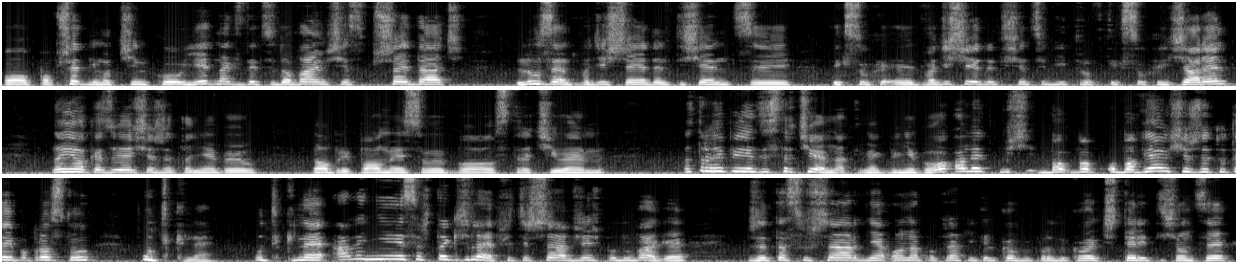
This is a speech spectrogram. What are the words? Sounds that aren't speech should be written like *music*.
po poprzednim odcinku jednak zdecydowałem się sprzedać luzem 21 tysięcy tych suchy, e, 21 tysięcy litrów tych suchych ziaren, no i okazuje się, że to nie był dobry pomysł, bo straciłem. No trochę pieniędzy straciłem na tym, jakby nie było, ale bo, bo obawiałem się, że tutaj po prostu utknę. Utknę, ale nie jest aż tak źle. Przecież trzeba wziąć pod uwagę, że ta suszarnia, ona potrafi tylko wyprodukować 4000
